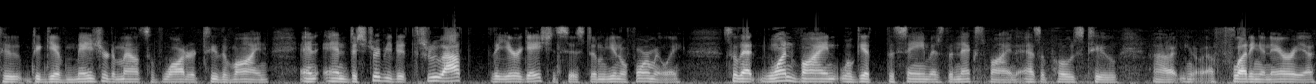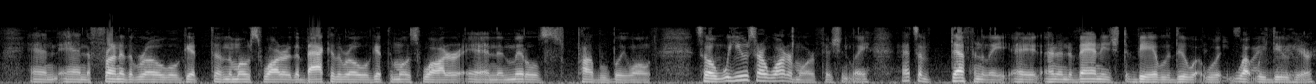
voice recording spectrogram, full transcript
to, to give measured amounts of water to the vine and, and distribute it throughout the irrigation system uniformly so that one vine will get the same as the next vine as opposed to uh, you know, flooding an area and, and the front of the row will get the, the most water, the back of the row will get the most water and the middles probably won't. So we use our water more efficiently. That's a, definitely a, an advantage to be able to do what we, what we do here.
